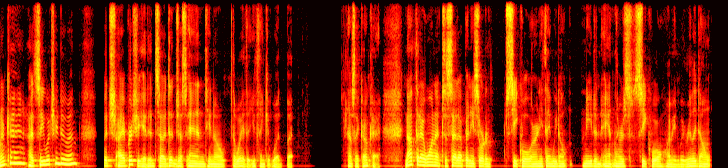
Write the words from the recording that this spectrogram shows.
okay, I see what you're doing, which I appreciated. So it didn't just end, you know, the way that you think it would, but I was like, okay. Not that I want it to set up any sort of sequel or anything. We don't need an Antlers sequel. I mean, we really don't.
